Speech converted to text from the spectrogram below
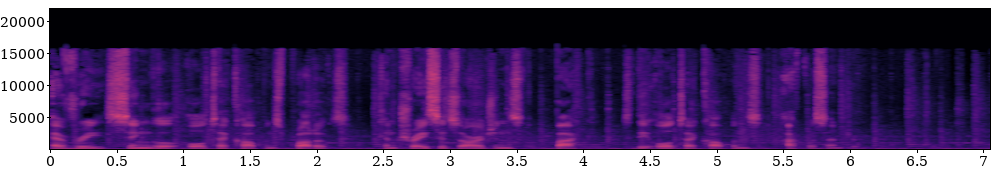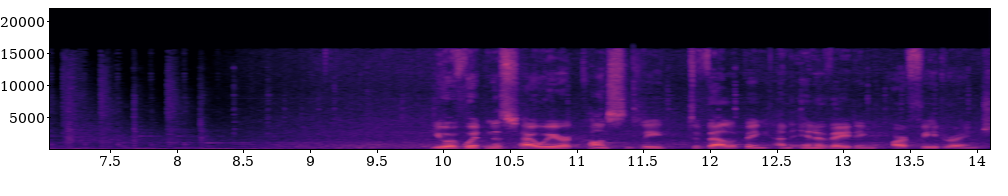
every single Alltech Coppens product can trace its origins back to the Alltech Coppens Aqua Centre. You have witnessed how we are constantly developing and innovating our feed range.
